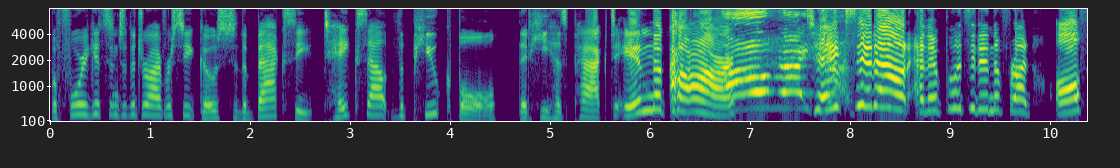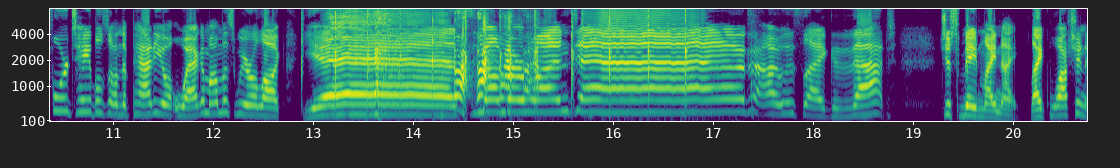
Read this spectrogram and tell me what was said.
before he gets into the driver's seat, goes to the back seat, takes out the puke bowl that he has packed in the car, Oh my takes it out, and then puts it in the front. All four tables on the patio at Wagamama's, we were like, yes, number one dad. I was like, that just made my night. Like watching,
